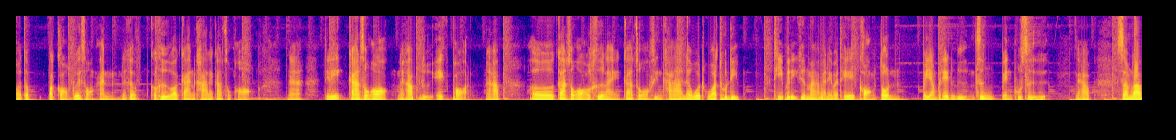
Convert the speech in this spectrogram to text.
ก็จะประกอบด้วย 2 อันนะครับก็คือว่าการค้าและการส่งออกนะทีนี้การส่งออกนะครับหรือ export นะครับเอ่อการส่งออกก็คืออะไรการส่งออกสินค้าและวัตถุดิบที่ผลิตขึ้นมาภายในประเทศของตนไปยังประเทศอื่นๆ ซึ่งเป็นผู้ซื้อ นะครับสำหรับ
